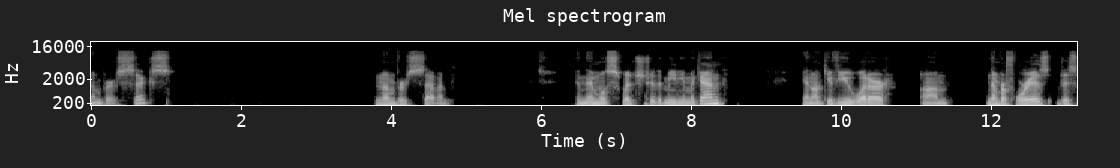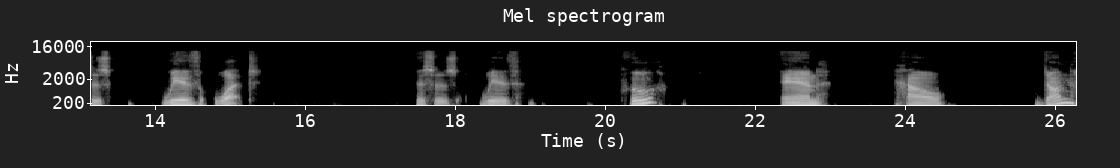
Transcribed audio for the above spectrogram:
Number six. Number seven. And then we'll switch to the medium again. And I'll give you what our um, number four is. This is with what? This is with who? And how done.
